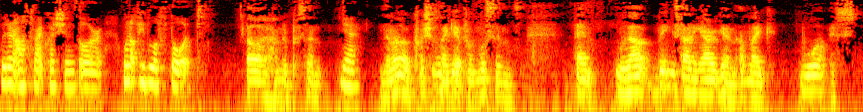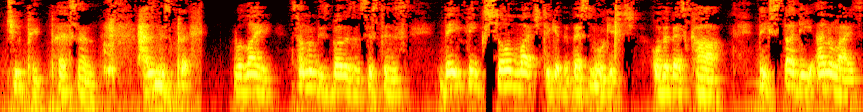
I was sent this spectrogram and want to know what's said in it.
we don't ask the right questions or we're not people of thought? Oh, 100%. Yeah. The amount of questions I get from Muslims, and without being sounding arrogant, I'm like, what a stupid person. Hasn't this per- Wallahi, some of these brothers and sisters, they think so much to get the best mortgage or the best car. They study, analyze.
